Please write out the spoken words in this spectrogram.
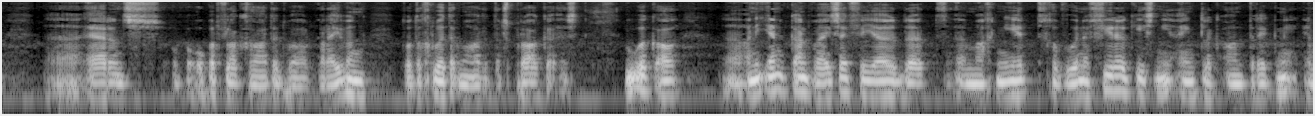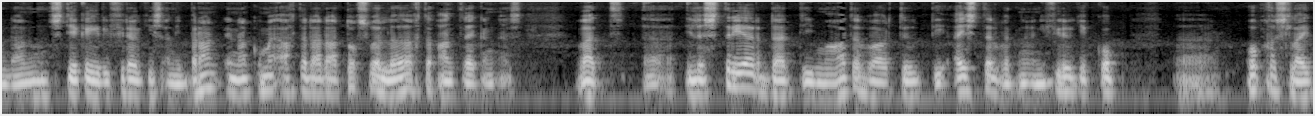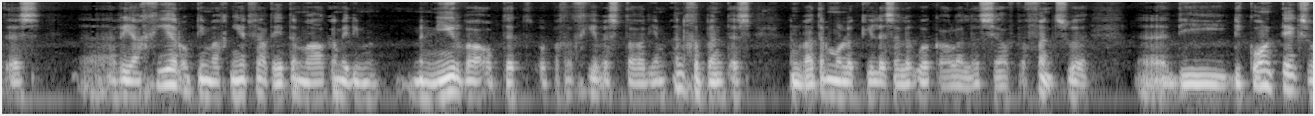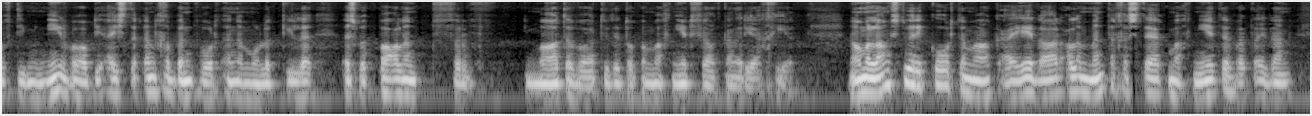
uh ergens op 'n oppervlak gehad het waar wrywing tot 'n groter mate ter sprake is. Hoe ook al Uh, aan die een kant wys hy vir jou dat 'n uh, magneet gewone vuurhoutjies nie eintlik aantrek nie en dan steek hy hierdie vuurhoutjies aan die brand en dan kom hy agter dat daar tog so ligte aantrekking is wat uh, illustreer dat die mate waartoe die yster wat nou in die vuurhoutjie kop uh, opgesluit is uh, reageer op die magneetveld het te maak met die manier waarop dit op 'n gegeewe stadium ingebind is in watter molekules hulle ook al hulle self bevind. So uh die die konteks of die manier waarop die yster ingebind word in 'n molekule is bepalend vir die mate waartoe dit op 'n magneetveld kan reageer. Nou om 'n lang storie kort te maak, hy het daar al 'n mintige sterk magnete wat hy dan uh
